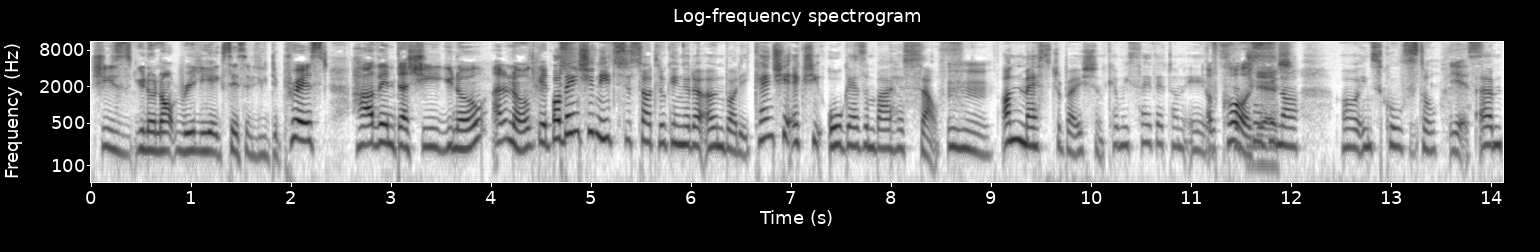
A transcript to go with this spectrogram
She's you know not really excessively depressed. How then does she you know I don't know get? Well, then she needs to start looking at her own body. Can she actually orgasm by herself? On masturbation. Can we say that on air? Mm-hmm. Of It's the course. children Yes. are, are in school still. Yes. Um,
